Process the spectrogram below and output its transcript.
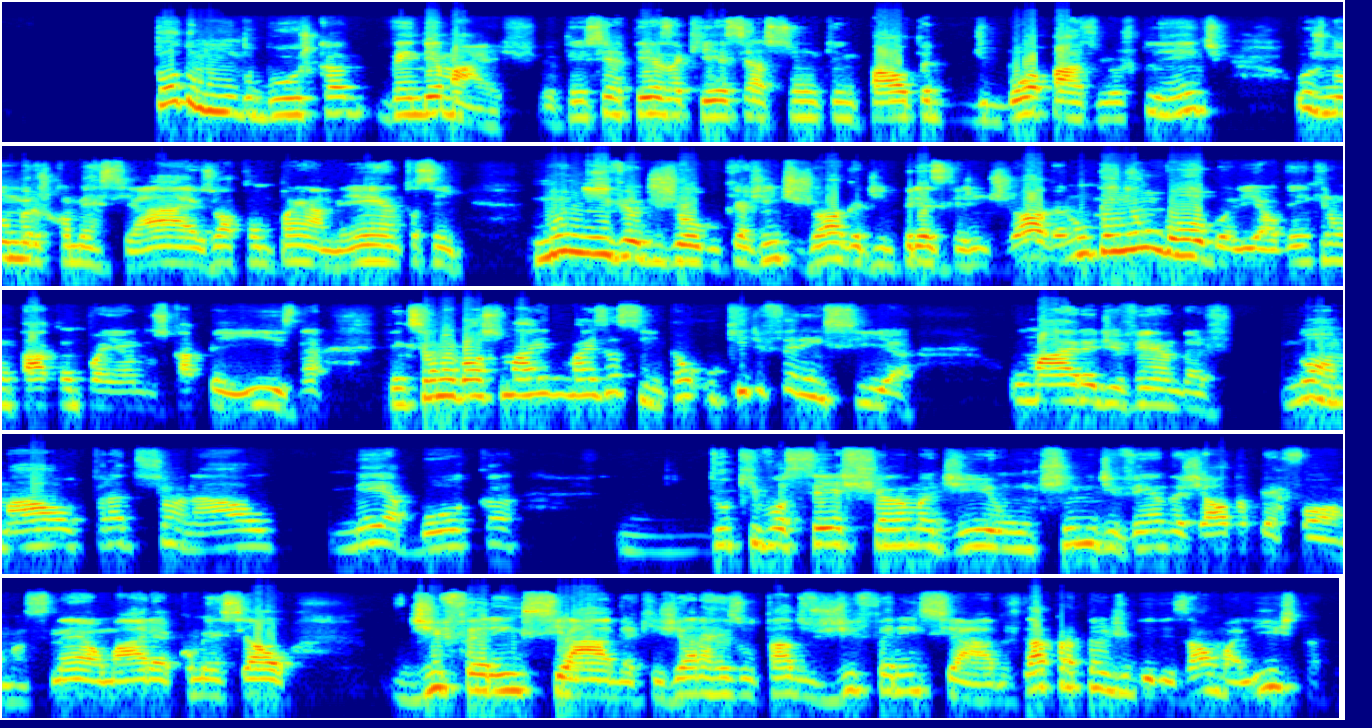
todo mundo busca vender mais. Eu tenho certeza que esse assunto em pauta de boa parte dos meus clientes, os números comerciais, o acompanhamento, assim, no nível de jogo que a gente joga, de empresa que a gente joga, não tem nenhum bobo ali, alguém que não está acompanhando os KPIs, né? Tem que ser um negócio mais, mais assim. Então, o que diferencia uma área de vendas normal, tradicional, meia boca, do que você chama de um time de vendas de alta performance, né? Uma área comercial diferenciada, que gera resultados diferenciados. Dá para tangibilizar uma lista?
